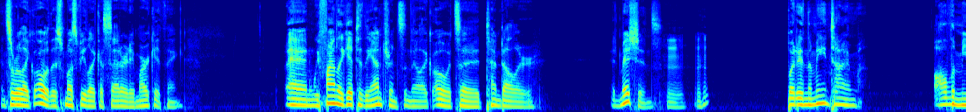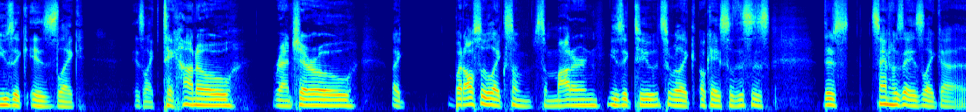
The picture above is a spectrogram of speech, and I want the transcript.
And so we're like oh this must be like a saturday market thing. And we finally get to the entrance and they're like oh it's a $10 admissions. Mm-hmm. but in the meantime all the music is like is like tejano ranchero but also like some some modern music too so we're like okay so this is there's san jose is like uh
